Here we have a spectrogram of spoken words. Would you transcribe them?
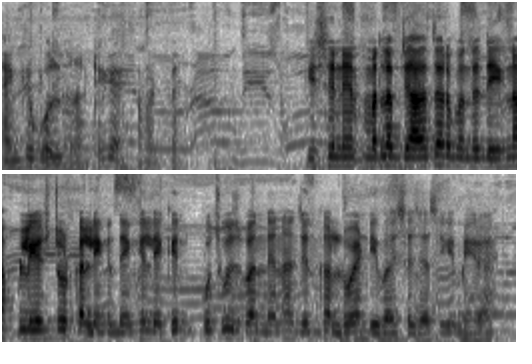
थैंक यू बोल देना, ठीक है? कमेंट में। किसी ने मतलब ज़्यादातर बंदे देखना प्ले स्टोर का लिंक देंगे, लेकिन कुछ कुछ बंदे ना, जिनका लो एंड डिवाइस है, जैसे कि मेरा है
